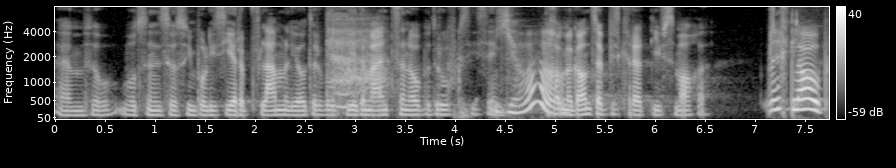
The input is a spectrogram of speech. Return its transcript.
ähm, so, wo sie so symbolisieren, Flämmchen, oder? Wo bei jedem Einzelnen oben drauf sind. Ja. Da kann man ganz etwas Kreatives machen. Ich glaube.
